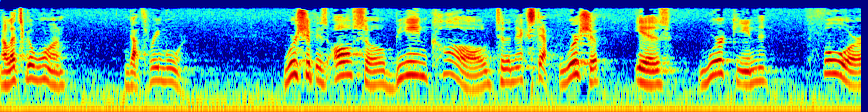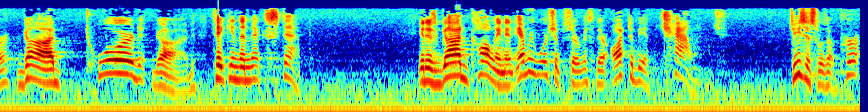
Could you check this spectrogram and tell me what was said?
Now let's go on. I've got three more. Worship is also being called to the next step. Worship is working for God, toward God, taking the next step. It is God calling. In every worship service, there ought to be a challenge. Jesus was a, per,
